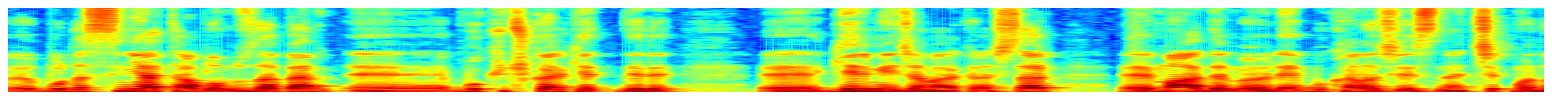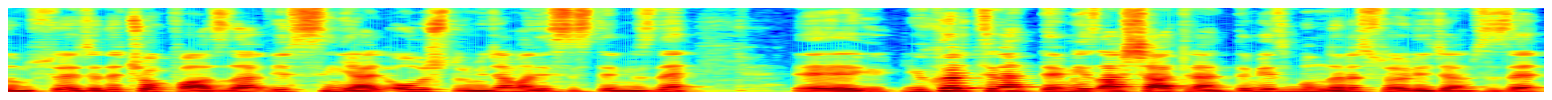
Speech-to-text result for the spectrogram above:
e, burada sinyal tablomuzda ben e, bu küçük hareketleri e, girmeyeceğim arkadaşlar. E, madem öyle bu kanal içerisinden çıkmadığımız sürece de çok fazla bir sinyal oluşturmayacağım analiz sistemimizde. E, yukarı trendde miyiz aşağı trendde miyiz bunları söyleyeceğim size.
